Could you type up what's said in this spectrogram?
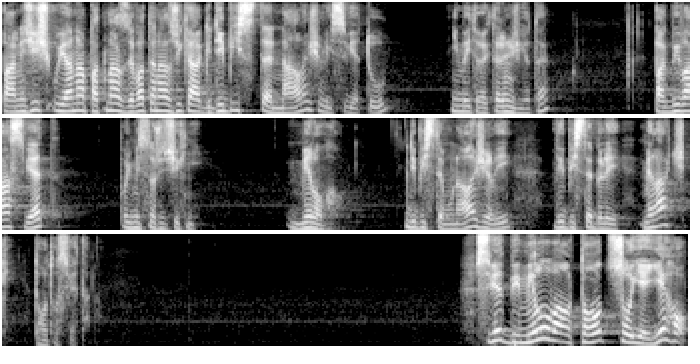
Pán Ježíš u Jana 15.19 říká, kdybyste náleželi světu, nímejte, ve kterém žijete, pak by vás svět, pojďme si to říct všichni, miloval. Kdybyste mu náleželi, vy byste byli miláčky tohoto světa. Svět by miloval to, co je jeho.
